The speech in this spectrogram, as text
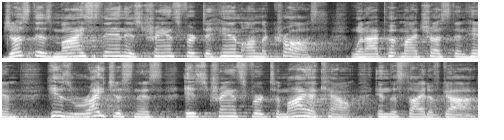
Just as my sin is transferred to him on the cross when I put my trust in him, his righteousness is transferred to my account in the sight of God.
